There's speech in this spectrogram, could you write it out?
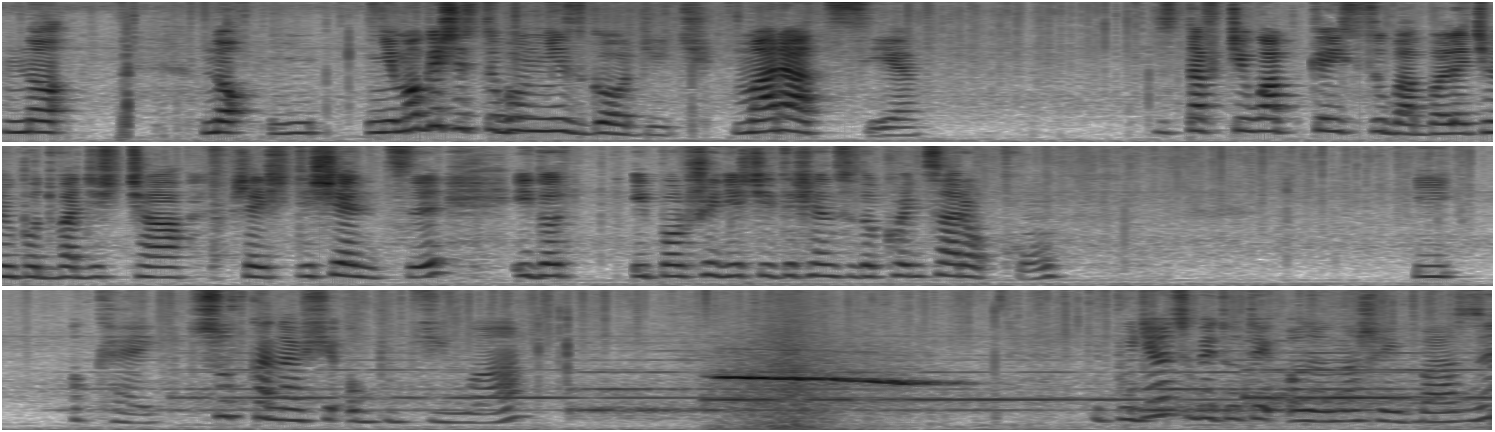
No, no, nie mogę się z tobą nie zgodzić. Ma rację. Zostawcie łapkę i suba, bo lecimy po 26 tysięcy i, do, i po 30 tysięcy do końca roku. I okej, sówka nam się obudziła. I pójdziemy sobie tutaj od naszej bazy.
